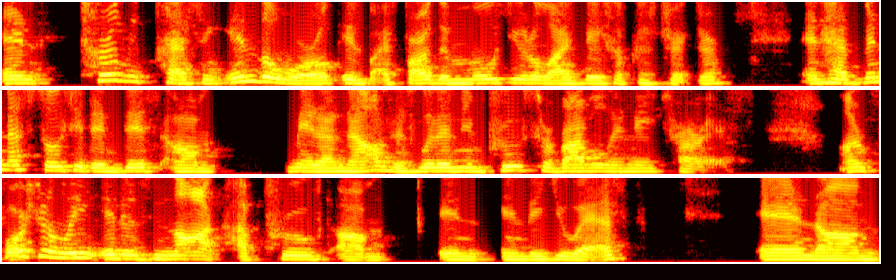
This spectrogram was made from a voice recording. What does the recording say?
And terlipressin in the world is by far the most utilized vasoconstrictor and has been associated in this um, meta-analysis with an improved survival in HRS. Unfortunately, it is not approved um, in, in the US. And um,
